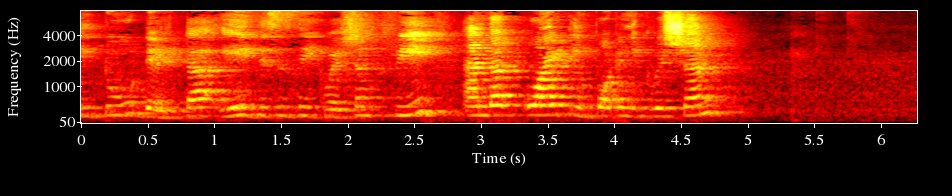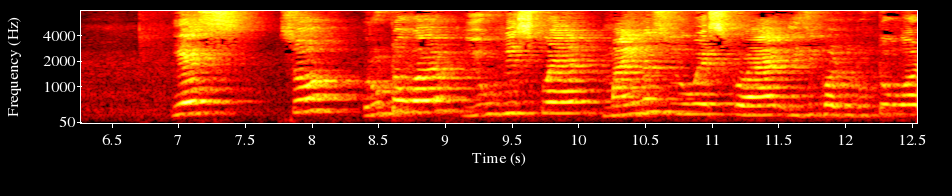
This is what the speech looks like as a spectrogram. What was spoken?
into delta a. This is the equation 3 and a quite important equation. Yes, so root over uv square minus ua square is equal to root over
